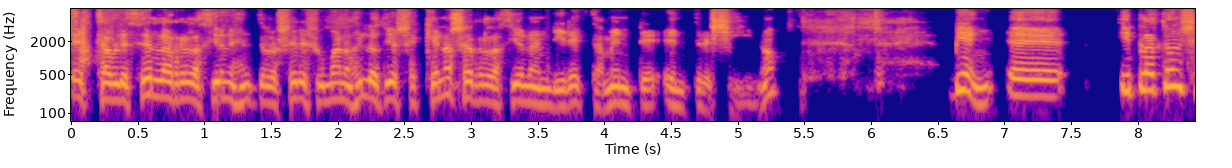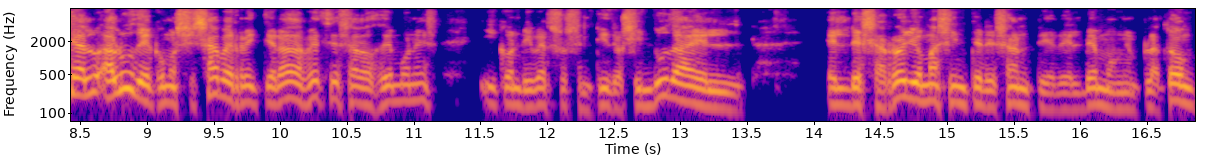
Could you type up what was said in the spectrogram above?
establecer las relaciones entre los seres humanos y los dioses que no se relacionan directamente entre sí. ¿no? Bien, y Platón se alude, como se sabe, reiteradas veces a los demones y con diversos sentidos. Sin duda, el, el desarrollo más interesante del demon en Platón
